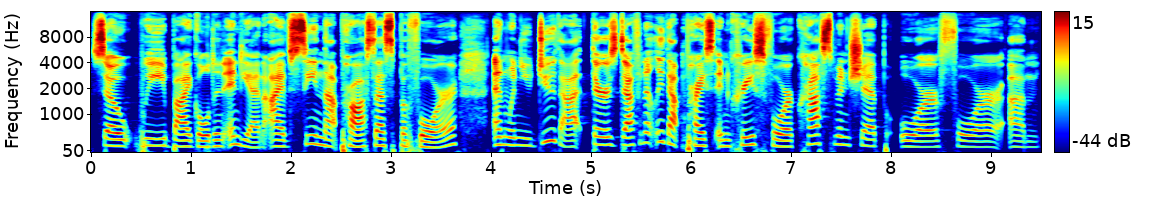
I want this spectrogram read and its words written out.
so we buy gold in India, and I've seen that process before. And when you do that, there's definitely that price increase for craftsmanship or for um,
